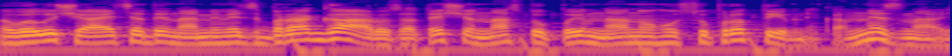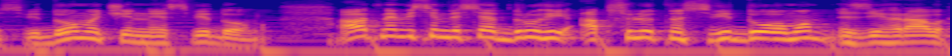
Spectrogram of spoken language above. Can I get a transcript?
вилучається динамівець Брагару за те, що наступив на ногу супротивника. Не знаю, свідомо чи не свідомо. А от на 82-й абсолютно свідомо зіграв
